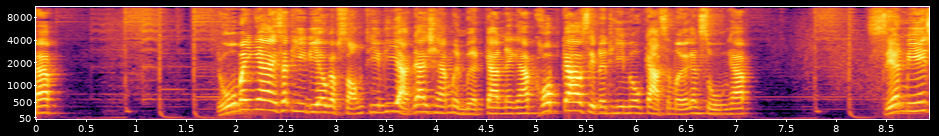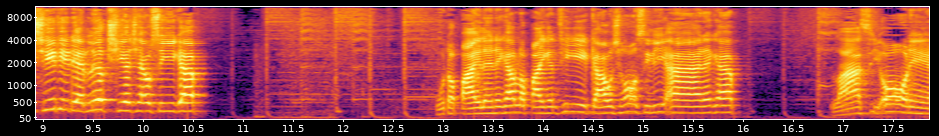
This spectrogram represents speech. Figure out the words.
ครับ ดูไม่ง่ายสัทีเดียวกับ 2 ทีมที่อยากได้แชมป์เหมือนๆกันนะครับ ครบ 90 นาทีมีโอกาสเสมอกันสูงครับเซียนมีชี้ทีเด็ดเลือกเชียร์เชลซีครับคู่ต่อไปเลยนะครับเราไปกันที่เกาโชซิลีอานะครับลาซิโอเนี่ย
